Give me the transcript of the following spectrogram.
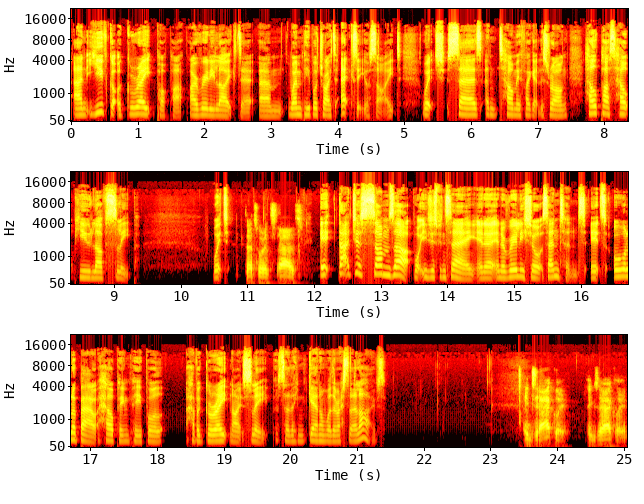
and you've got a great pop up. I really liked it. Um, when people try to exit your site, which says, and tell me if I get this wrong, help us help you love sleep. Which that's what it says. It that just sums up what you've just been saying in a in a really short sentence. It's all about helping people have a great night's sleep so they can get on with the rest of their lives. Exactly. Exactly.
